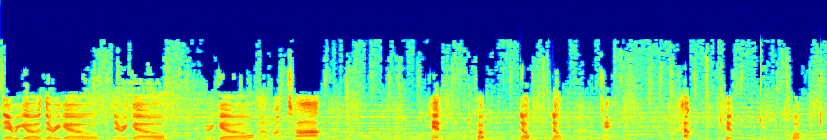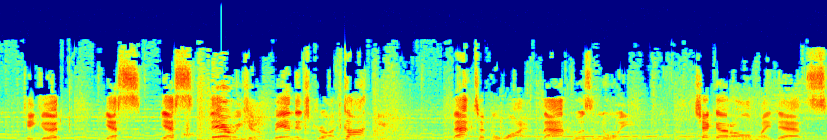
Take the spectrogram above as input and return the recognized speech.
There we go, there we go, there we go, there we go. I'm on top. Hip, hoop. Nope, nope. Okay. Hup, hip, whoop. Okay, good. Yes, yes. There we go. Bandage girl, I got you. That took a while. That was annoying. Check out all of my deaths,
